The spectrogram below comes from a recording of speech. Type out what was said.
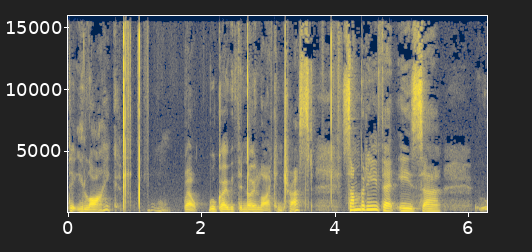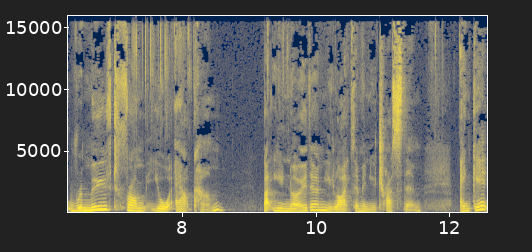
that you like. Well, we'll go with the know like, and trust. Somebody that is uh, removed from your outcome, but you know them, you like them, and you trust them, and get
